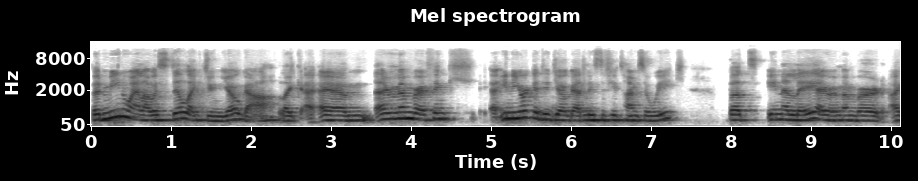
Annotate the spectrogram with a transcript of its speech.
But meanwhile i was still like doing yoga. Like um, i remember i think in new york i did yoga at least a few times a week but in la i remember i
